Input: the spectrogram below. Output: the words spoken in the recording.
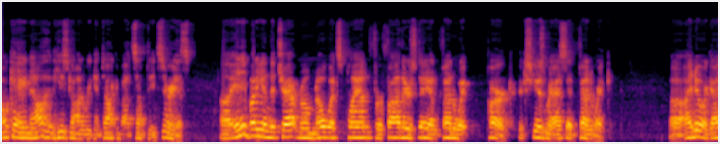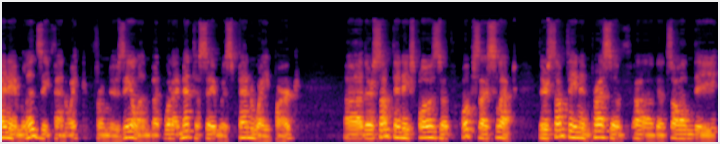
Okay, now that he's gone, we can talk about something serious. Uh, anybody in the chat room know what's planned for Father's Day in Fenwick Park? Excuse me, I said Fenwick. Uh, I knew a guy named Lindsay Fenwick from New Zealand, but what I meant to say was Fenway Park. Uh, there's something explosive. Oops, I slept. There's something impressive uh, that's on the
